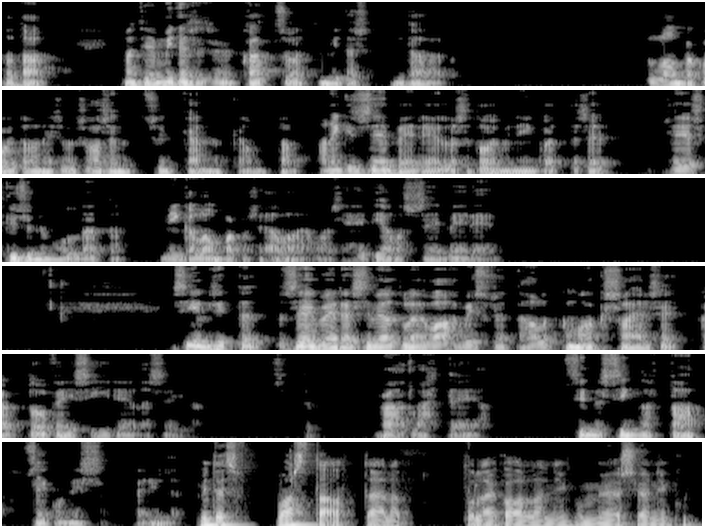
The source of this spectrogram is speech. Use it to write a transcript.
tota, mä en tiedä mitä se sen katsoo, että mitä, mitä lompakoita on esimerkiksi asennettu sen kännykkään, mutta ainakin CBDllä se toimi niin kuin, että se, se ei edes kysynyt multa, että minkä lompako se avaa, vaan se heti avasi CBD. Siinä sitten CBDssä vielä tulee vahvistus, että haluatko maksaa, ja se katsoo Face IDllä sen, ja sitten rahat lähtee, ja sinne singahtaa sekunnissa perille. Mites vastaanottajalla tuleeko olla niin kuin myös jo niin kuin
